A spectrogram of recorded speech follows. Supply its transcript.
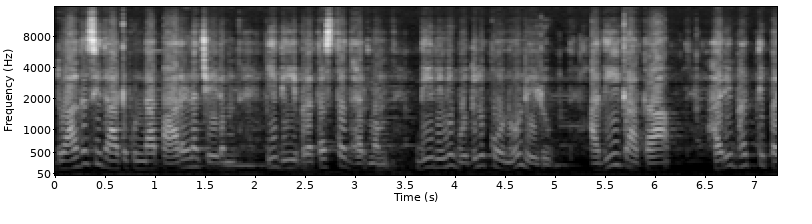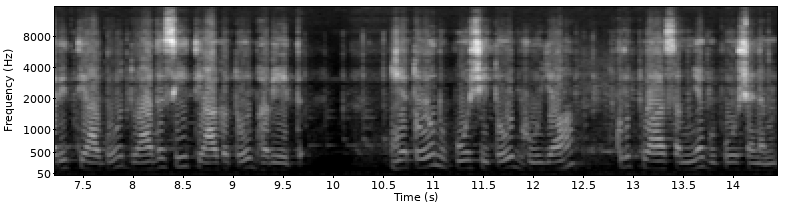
ద్వాదశి దాటకుండా పారణ చేయడం ఇది వ్రతస్థ ధర్మం. దీనిని వదులుకోనూ లేడు. అదీగాక హరిభక్తి పరిత్యాగో ద్వాదశీ త్యాగతో భవేత్. యతో నుపోషితో భూయా కృత్వా సమ్యగుపోషణం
